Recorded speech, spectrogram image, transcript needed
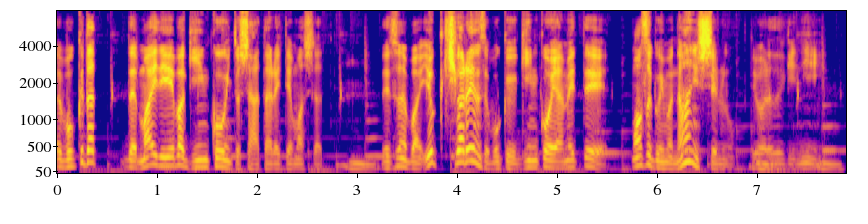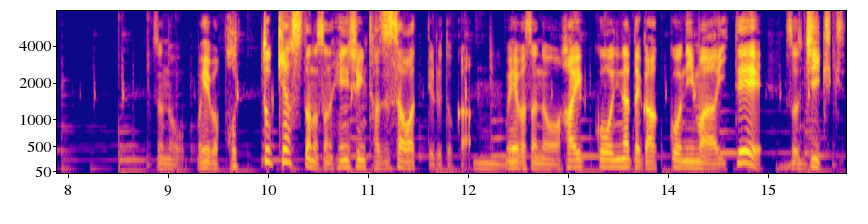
い。僕だって前で言えば銀行員として働いてましたうんでそのやっぱよく聞かれるんですよ僕銀行辞めて「まさくん今何してるの?」って言われた時に、うんそのまあ言えばポッドキャストのその編集に携わってるとか、うんまあ、言えばその廃校になった学校に今いてその地域,、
